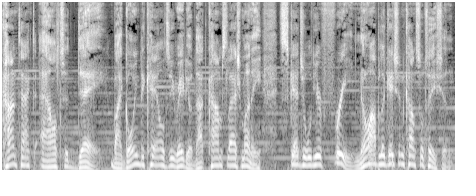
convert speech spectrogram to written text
contact Al today by going to klzradio.com slash money, schedule your free, no obligation consultation,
